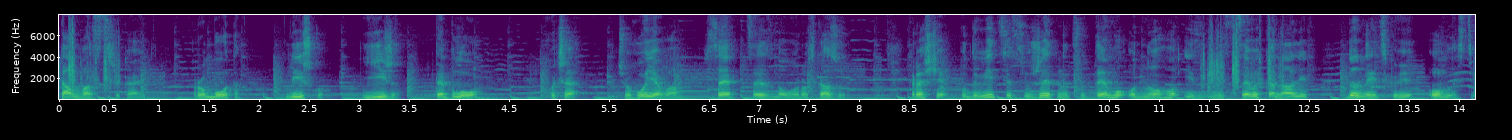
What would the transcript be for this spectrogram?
Там вас чекають робота, ліжко, їжа, тепло. Хоча чого я вам все це знову розказую. Краще подивіться сюжет на цю тему одного із місцевих каналів Донецької області.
